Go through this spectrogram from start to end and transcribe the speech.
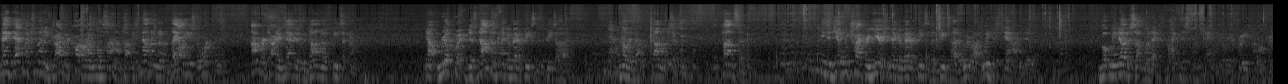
made that much money driving a car around with a little sign on top. He said, no, no, no, no. They all used to work for me. I'm a retired executive with Domino's Pizza Company. Now, real quick, does Domino's make a better pizza than Pizza Hut? No, they don't. Domino's says it. Tom said it. He said, Jim, we tried for years to make a better pizza than Pizza Hut, and we were like, we just cannot do it. But we noticed something one day. Write this one down. Go to free. I'm on free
